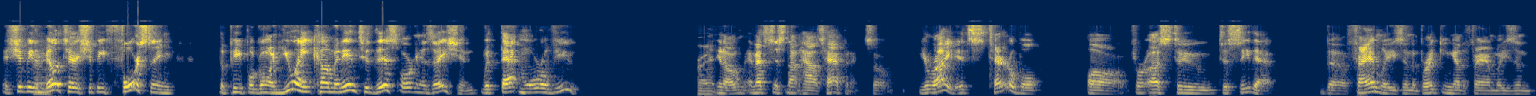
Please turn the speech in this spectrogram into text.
It should be the military should be forcing the people going, you ain't coming into this organization with that moral view. Right. You know, and that's just not how it's happening. So you're right. It's terrible uh, for us to to see that the families and the breaking of the families and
